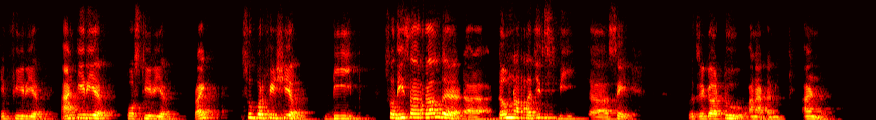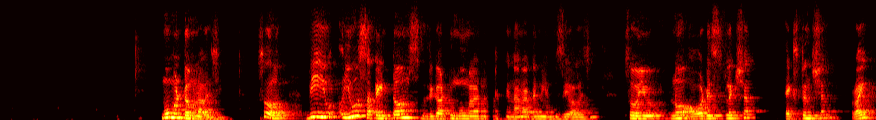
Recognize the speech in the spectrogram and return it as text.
inferior, anterior, posterior, right? Superficial, deep. So these are all the uh, terminologies we uh, say with regard to anatomy and movement terminology. So we use certain terms with regard to movement in anatomy and physiology. So you know what is flexion, extension, right?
